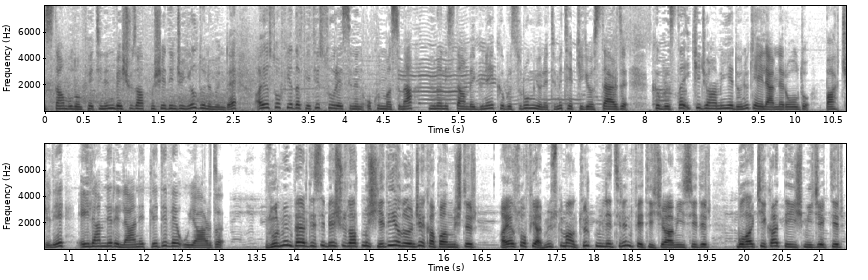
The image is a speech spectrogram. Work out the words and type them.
İstanbul'un fethinin 567. yıl dönümünde Ayasofya'da Fetih Suresinin okunmasına Yunanistan ve Güney Kıbrıs Rum yönetimi tepki gösterdi. Kıbrıs'ta iki camiye dönük eylemler oldu. Bahçeli eylemleri lanetledi ve uyardı. Zulmün perdesi 567 yıl önce kapanmıştır. Ayasofya Müslüman Türk milletinin fetih camisidir. Bu hakikat değişmeyecektir.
